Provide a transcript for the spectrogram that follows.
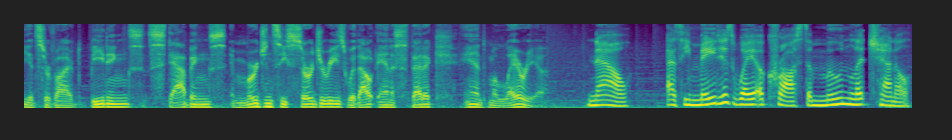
He had survived beatings, stabbings, emergency surgeries without anesthetic, and malaria. Now, as he made his way across the moonlit channel,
